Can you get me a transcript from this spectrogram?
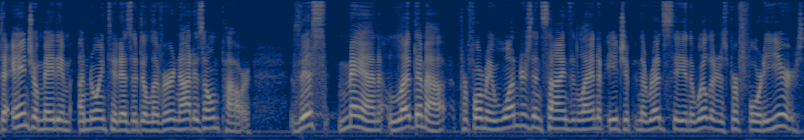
the angel made him anointed as a deliverer, not his own power. This man led them out, performing wonders and signs in the land of Egypt, in the Red Sea, in the wilderness for 40 years.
